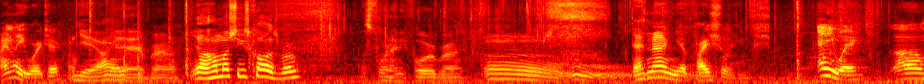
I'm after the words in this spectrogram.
I know you worked here. Yeah, I ain't. Yeah, bro. Yo, how much these cost, bro? That's 494, bro. Mm, That's not in your price range. Anyway, uh,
